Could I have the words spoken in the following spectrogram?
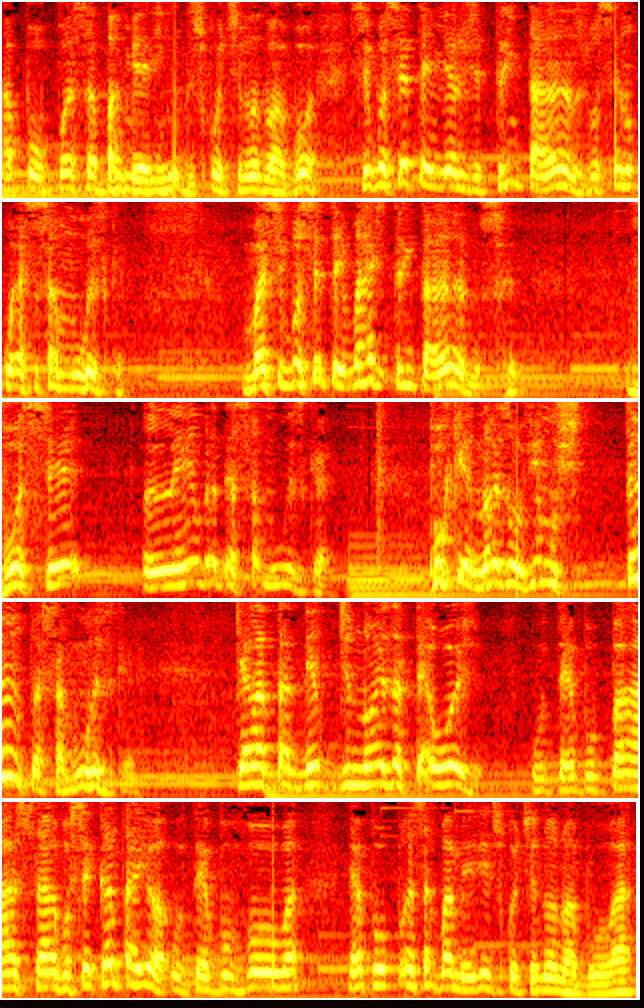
a poupança Bamerindos continua do avô. Se você tem menos de 30 anos, você não conhece essa música. Mas se você tem mais de 30 anos, você lembra dessa música. Porque nós ouvimos tanto essa música que ela está dentro de nós até hoje. O tempo passa, você canta aí, ó. O tempo voa, e a poupança Bamerindos continua numa boa.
